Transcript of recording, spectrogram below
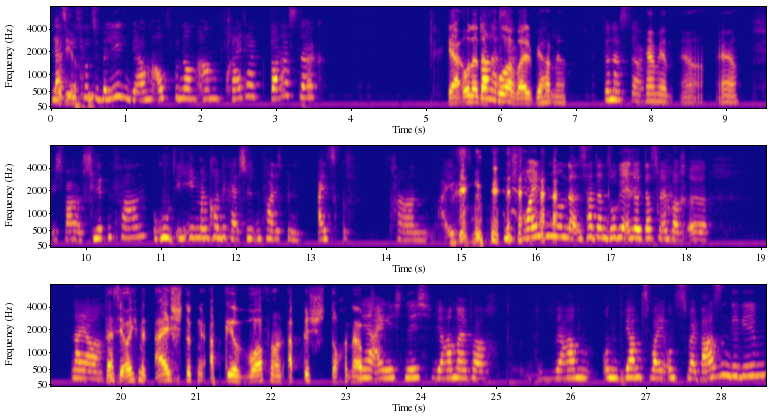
Lass mich kurz überlegen. Wir haben aufgenommen am Freitag, Donnerstag, Ja, oder davor, Donnerstag, weil wir dann. haben ja, Donnerstag. wir haben ja, ja, ja, ja. Ich war Schlitten fahren. Gut, ich, man konnte kein Schlitten fahren. Ich bin Eis gefahren, Eis mit Freunden und es hat dann so geendet, dass wir einfach, äh, naja, Dass ihr euch mit Eisstücken abgeworfen und abgestochen habt. nee, eigentlich nicht. Wir haben einfach, wir haben und wir haben zwei uns zwei Basen gegeben,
